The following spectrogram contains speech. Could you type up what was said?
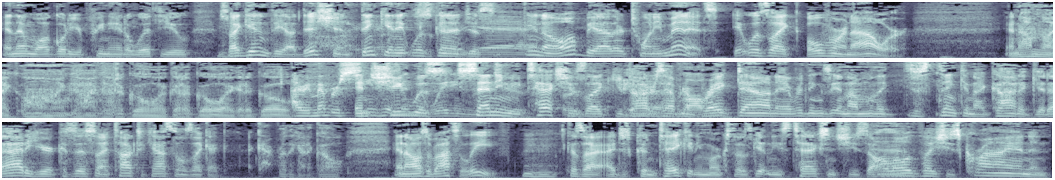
And then we'll go to your prenatal with you. So I get into the audition thinking it was going to just, Yeah. you know, I'll be out there 20 minutes. It was like over an hour. And I'm like, oh my God, I gotta go, I gotta go, I gotta go. I remember seeing And she was sending me texts. She was like, your daughter's having a breakdown and everything's, and I'm like, just thinking, I gotta get out of here. Cause this, and I talked to Cass and I was like, I, I really gotta go. And I was about to leave. Mm-hmm. Cause I, I just couldn't take it anymore. Cause I was getting these texts and she's all over the place. She's crying and,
